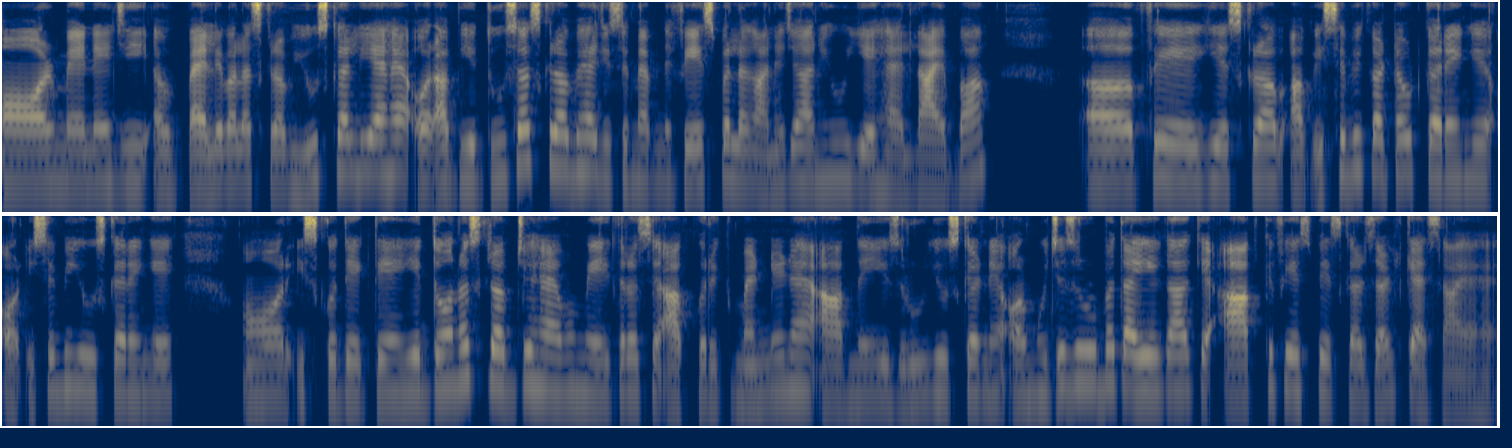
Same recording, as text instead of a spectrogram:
और मैंने जी अब पहले वाला स्क्रब यूज़ कर लिया है और अब ये दूसरा स्क्रब है जिसे मैं अपने फेस पर लगाने जा रही हूँ, ये है लाइबा। फिर ये स्क्रब आप इसे भी कट आउट करेंगे और इसे भी यूज़ करेंगे और इसको देखते हैं, ये दोनों स्क्रब जो है वो मेरी तरफ़ से आपको रिकमेंडेड है, आपने ये ज़रूर यूज़ करने और मुझे ज़रूर बताइएगा कि आपके फेस पे इसका रिज़ल्ट कैसा आया है।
